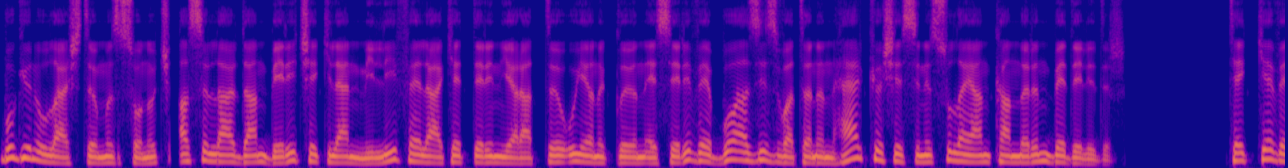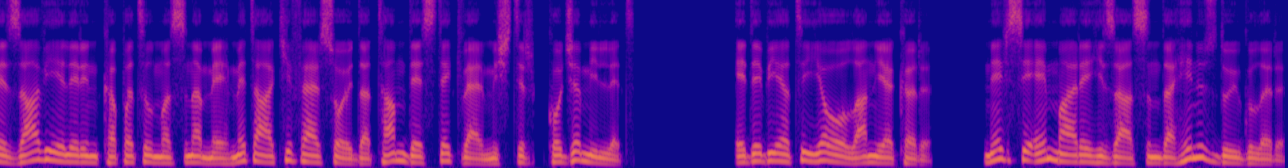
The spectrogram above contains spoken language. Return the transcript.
Bugün ulaştığımız sonuç, asırlardan beri çekilen milli felaketlerin yarattığı uyanıklığın eseri ve bu aziz vatanın her köşesini sulayan kanların bedelidir. Tekke ve zaviyelerin kapatılmasına Mehmet Akif Ersoy da tam destek vermiştir, koca millet. Edebiyatı ya olan yakarı. Nefsi emmare hizasında henüz duyguları.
